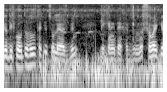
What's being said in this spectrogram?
যদি কৌতূহল থাকে চলে আসবেন। এখানে দেখার জন্য সবাইকে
